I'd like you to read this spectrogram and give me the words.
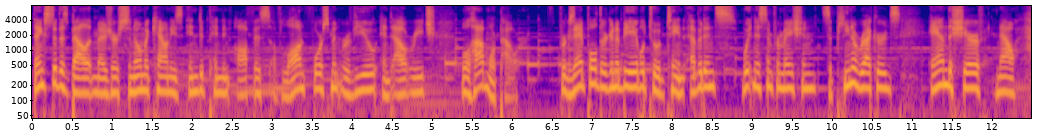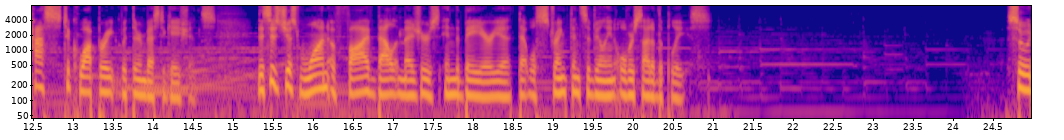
Thanks to this ballot measure, Sonoma County's Independent Office of Law Enforcement Review and Outreach will have more power. For example, they're going to be able to obtain evidence, witness information, subpoena records, and the sheriff now has to cooperate with their investigations. This is just one of five ballot measures in the Bay Area that will strengthen civilian oversight of the police. So,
